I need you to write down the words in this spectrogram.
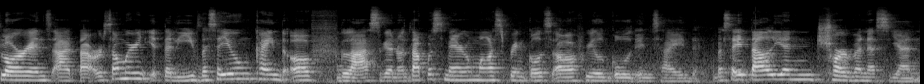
Florence ata or somewhere in Italy. Basta yung kind of glass, ganun. Tapos merong mga sprinkles of real gold inside. Basta Italian Chauviness yan.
